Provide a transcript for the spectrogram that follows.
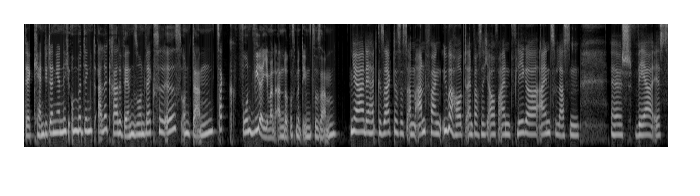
der kennt die dann ja nicht unbedingt alle, gerade wenn so ein Wechsel ist und dann, zack, wohnt wieder jemand anderes mit ihm zusammen. Ja, der hat gesagt, dass es am Anfang überhaupt einfach sich auf einen Pfleger einzulassen äh, schwer ist.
